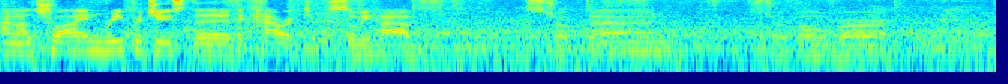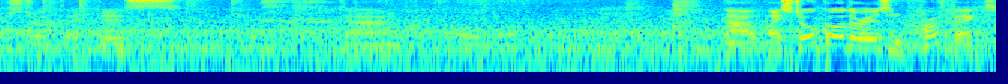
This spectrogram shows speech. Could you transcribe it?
and I'll try and reproduce the the characters. So we have stroke down, stroke over, stroke like this, down. Now, my stroke order isn't perfect,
